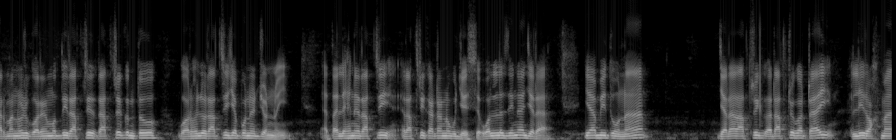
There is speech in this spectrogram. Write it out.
আর মানুষ ঘরের মধ্যেই রাত্রে রাত্রে কিন্তু ঘর হইল রাত্রি যাপনের জন্যই। তাহলে এখানে রাত্রি রাত্রি কাটানো বুঝাইছে। ওয়াল্লাজিনা যারা ইয়াবিতুনা, যারা রাত্রি, রাত্র কাটায়, লি রহমা,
